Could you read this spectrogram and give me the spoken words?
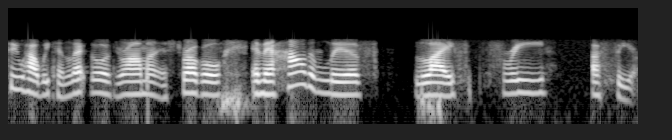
too, how we can let go of drama and struggle, and then how to live life free of fear.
